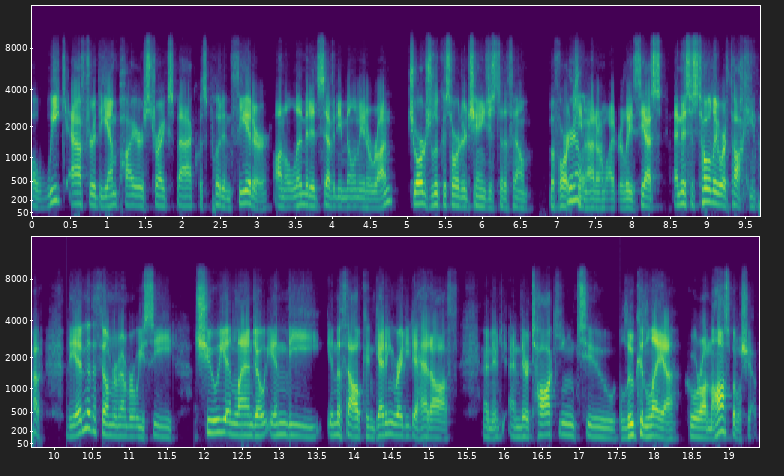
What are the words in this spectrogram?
a week after The Empire Strikes Back was put in theater on a limited 70 millimeter run, George Lucas ordered changes to the film before it came out on wide release. Yes. And this is totally worth talking about. The end of the film, remember, we see Chewie and Lando in the in the Falcon getting ready to head off, and it- and they're talking to Luke and Leia, who are on the hospital ship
